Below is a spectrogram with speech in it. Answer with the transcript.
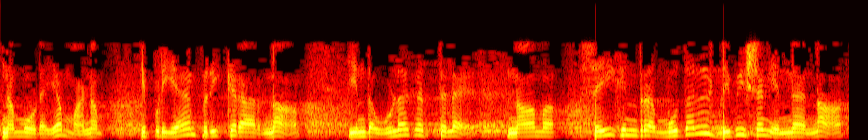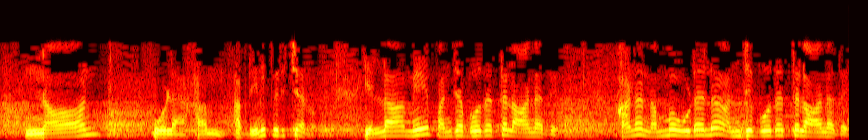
நம்முடைய மனம். இப்படி ஏன் பிரிக்கிறார்னா இந்த உலகத்துல நாம செய்கின்ற முதல் டிவிஷன் என்னன்னா நான் உலகம் அப்படின்னு பிரிச்சிடறோம் எல்லாமே பஞ்சபூதத்தில் ஆனது. ஆனா நம்ம உடலும் அஞ்சு பூதத்தில் ஆனது.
